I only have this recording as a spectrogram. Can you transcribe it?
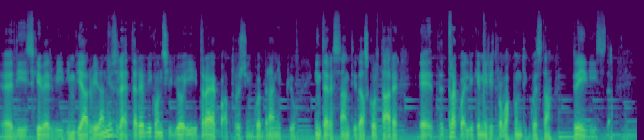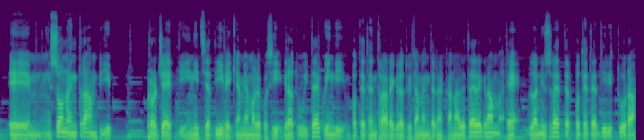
eh, di iscrivervi, di inviarvi la newsletter e vi consiglio i 3, 4, 5 brani più interessanti da ascoltare eh, tra quelli che mi ritrovo appunto in questa playlist. Ehm, sono entrambi progetti, iniziative, chiamiamole così, gratuite, quindi potete entrare gratuitamente nel canale Telegram e la newsletter potete addirittura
